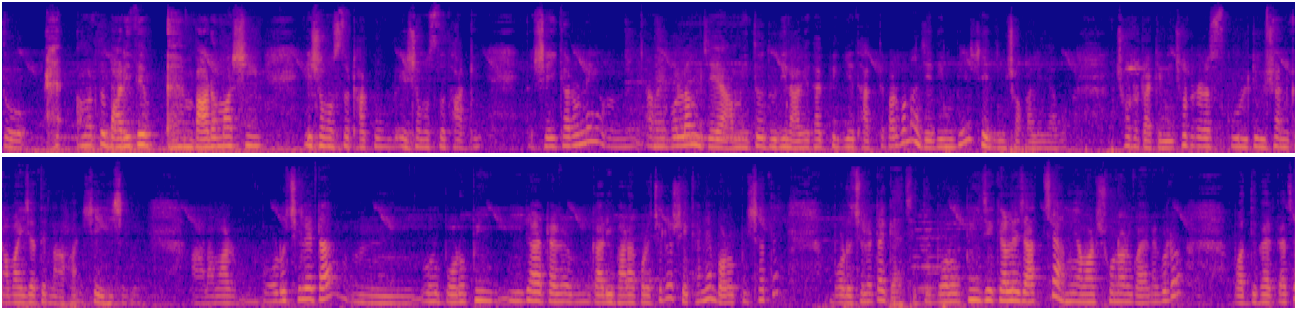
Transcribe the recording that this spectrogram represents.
তো, আমার তো বাড়িতে, বারো মাসই এই সমস্ত ঠাকুর, এই সমস্ত থাকে। তো সেই কারণে আমি বললাম যে আমি তো দুদিন আগে থাকতে গিয়ে থাকতে পারব না, যেদিন বিয়ে সেদিন সকালে যাব। ছোটোটাকে নিয়ে ছোটোটা স্কুল টিউশন কামাই যাতে না হয় সেই হিসেবে। আর আমার বড় ছেলেটা ওর বড় পিরা একটা গাড়ি ভাড়া করেছিল, সেখানে বড় পির সাথে বড় ছেলেটা গেছে। তো বড় পি যে কালে যাচ্ছে, আমি আমার সোনার গয়নাগুলো বদ্দি ভাইয়ের কাছে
